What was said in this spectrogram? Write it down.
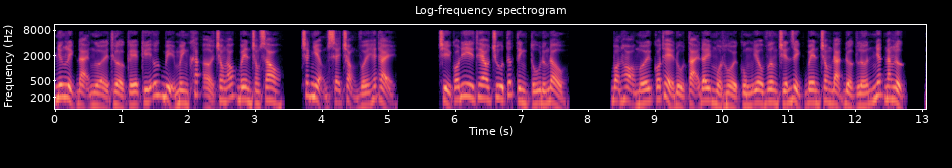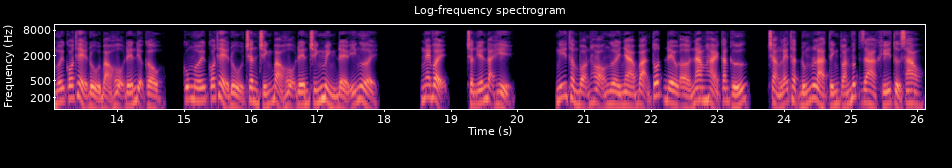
nhưng lịch đại người thừa kế ký ức bị minh khắc ở trong óc bên trong sau, trách nhiệm sẽ trọng với hết thảy. Chỉ có đi theo Chu Tức Tinh Tú đứng đầu. Bọn họ mới có thể đủ tại đây một hồi cùng yêu vương chiến dịch bên trong đạt được lớn nhất năng lực, mới có thể đủ bảo hộ đến địa cầu, cũng mới có thể đủ chân chính bảo hộ đến chính mình để ý người. Nghe vậy, Trần Yến đại hỉ. Nghĩ thầm bọn họ người nhà bạn tốt đều ở Nam Hải căn cứ, chẳng lẽ thật đúng là tính toán vứt ra khí tử sao?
